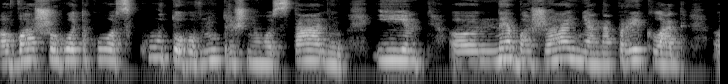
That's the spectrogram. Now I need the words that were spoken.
вашого такого скутого внутрішнього стану і е, небажання, наприклад, е,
